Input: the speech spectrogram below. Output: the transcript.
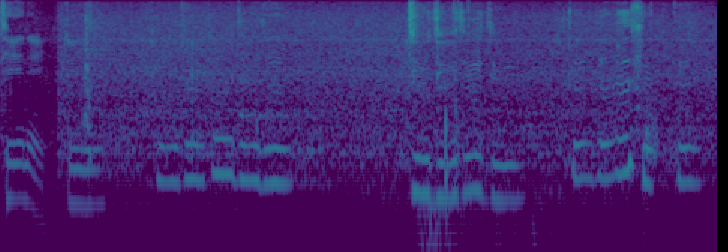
丁寧ドゥドゥドゥドゥドゥドゥドゥドゥドゥドゥドゥドゥ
